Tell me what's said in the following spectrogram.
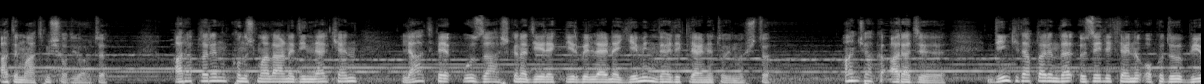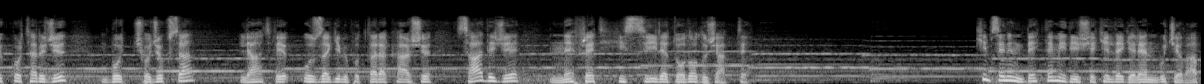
adım atmış oluyordu. Arapların konuşmalarını dinlerken Lat ve Uzza aşkına diyerek birbirlerine yemin verdiklerini duymuştu. Ancak aradığı, din kitaplarında özelliklerini okuduğu büyük kurtarıcı bu çocuksa Lat ve Uzza gibi putlara karşı sadece nefret hissiyle dolu olacaktı. Kimsenin beklemediği şekilde gelen bu cevap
